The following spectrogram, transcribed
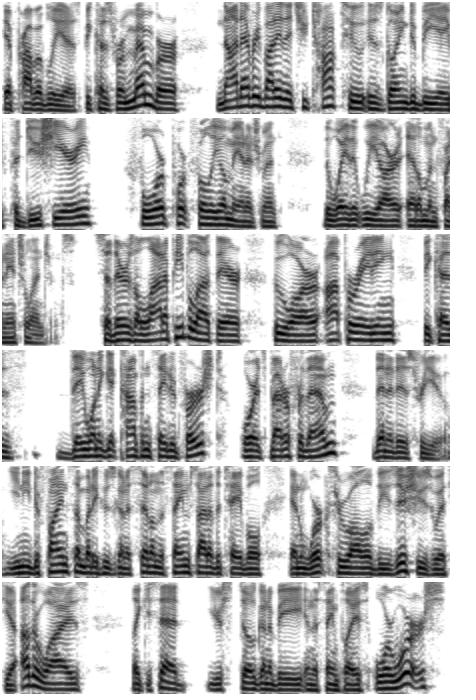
it probably is because remember, not everybody that you talk to is going to be a fiduciary for portfolio management the way that we are at Edelman Financial Engines. So there's a lot of people out there who are operating because they want to get compensated first or it's better for them than it is for you. You need to find somebody who's going to sit on the same side of the table and work through all of these issues with you. Otherwise, like you said, you're still going to be in the same place or worse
